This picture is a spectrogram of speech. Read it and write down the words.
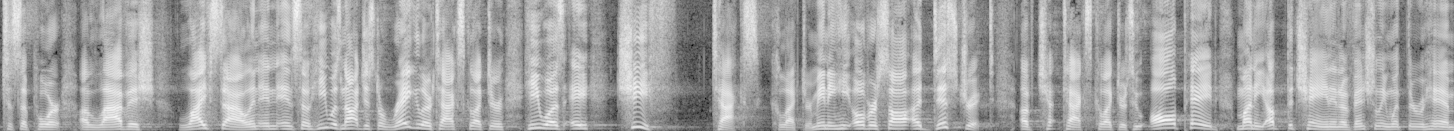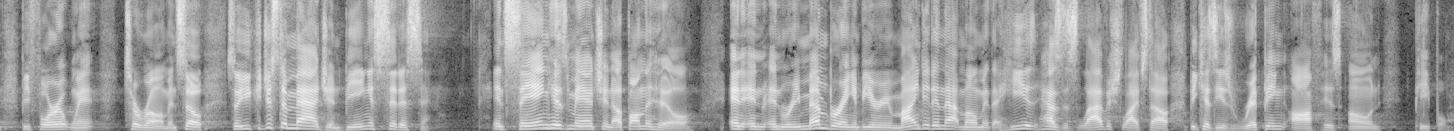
to support a lavish lifestyle. And, and, and so he was not just a regular tax collector, he was a chief tax collector, meaning he oversaw a district of ch- tax collectors who all paid money up the chain and eventually went through him before it went to Rome. And so, so you could just imagine being a citizen and seeing his mansion up on the hill and, and, and remembering and being reminded in that moment that he has this lavish lifestyle because he's ripping off his own people.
